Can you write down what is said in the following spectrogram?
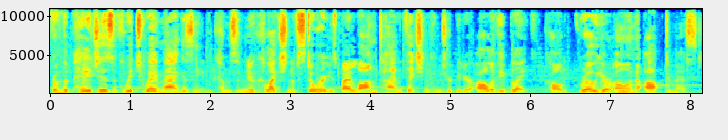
From the pages of Witch Way magazine comes a new collection of stories by longtime fiction contributor Olivia Blake called Grow Your Own Optimist.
